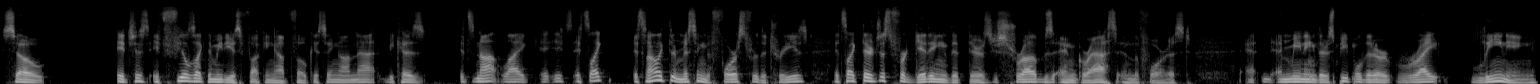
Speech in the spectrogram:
So it just it feels like the media is fucking up focusing on that because it's not like it's it's like it's not like they're missing the forest for the trees. It's like they're just forgetting that there's shrubs and grass in the forest, and, and meaning there's people that are right leaning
